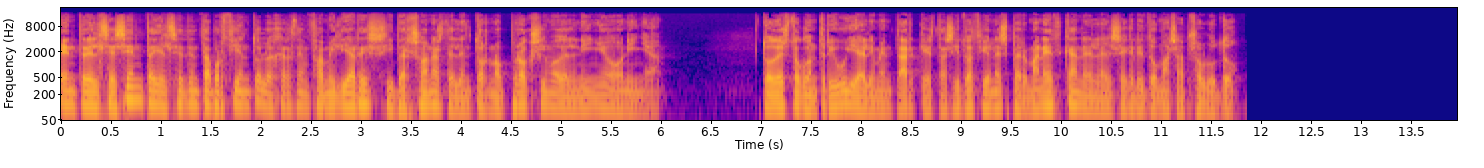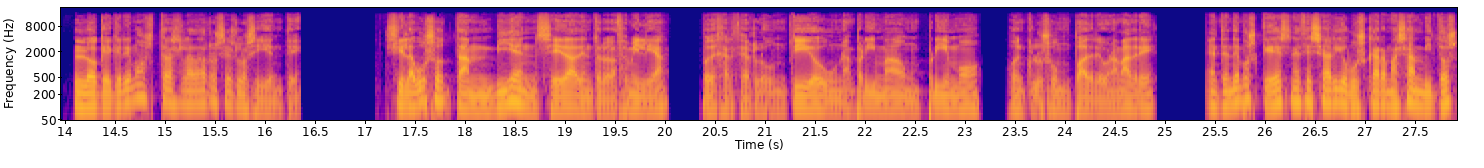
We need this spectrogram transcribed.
entre el 60 y el 70% lo ejercen familiares y personas del entorno próximo del niño o niña. Todo esto contribuye a alimentar que estas situaciones permanezcan en el secreto más absoluto. Lo que queremos trasladaros es lo siguiente. Si el abuso también se da dentro de la familia, puede ejercerlo un tío, una prima, un primo o incluso un padre o una madre, entendemos que es necesario buscar más ámbitos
